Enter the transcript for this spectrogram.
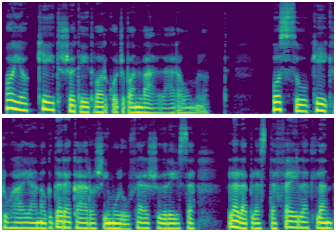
Haja két sötét varkocsban vállára omlott. Hosszú, kék ruhájának derekára simuló felső része leleplezte fejletlen,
